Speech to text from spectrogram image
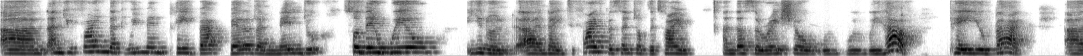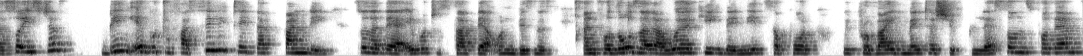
Um, and you find that women pay back better than men do. So they will, you know, 95% uh, of the time, and that's the ratio we, we, have, pay you back. Uh, so it's just being able to facilitate that funding so that they are able to start their own business. And for those that are working, they need support. We provide mentorship lessons for them.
